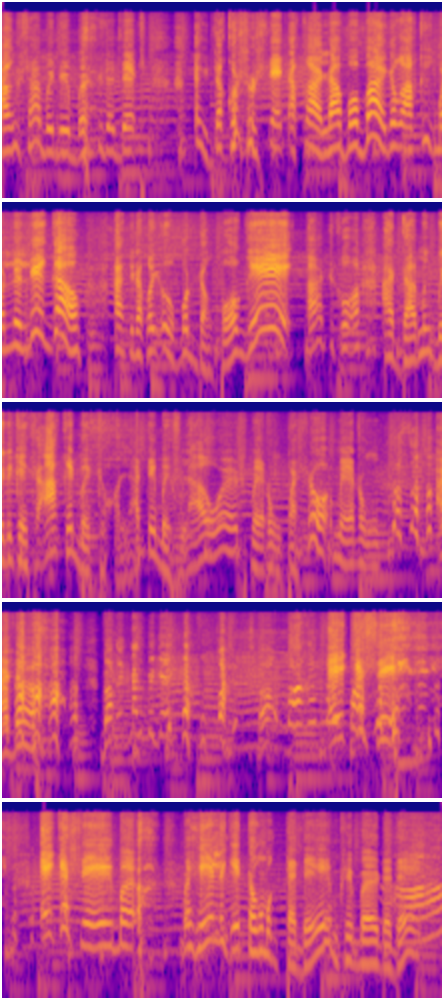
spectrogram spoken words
Ang sabi ni Bernadette, ay naku Susette, akala mo ba yung aking manliligaw? Ay naku, umod ng pogi. At ko, ang daming binigay sa akin. May tsokolate, may flowers, merong paso, merong, ano. Bakit nagbigay ng paso? eh kasi, eh kasi, ma- mahilig itong magtanim si Bernadette. Ah,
